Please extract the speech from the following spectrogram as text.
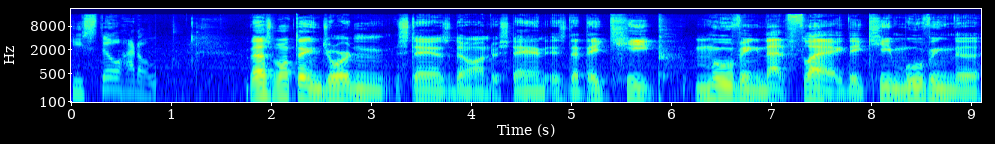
He still had a That's one thing Jordan stands don't understand is that they keep moving that flag. They keep moving the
